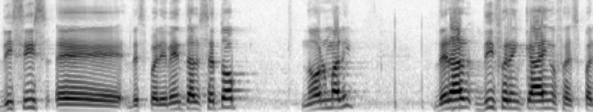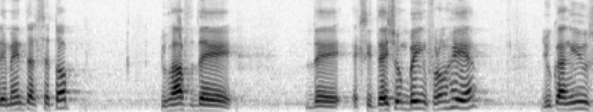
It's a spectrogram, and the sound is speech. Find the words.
This is uh, the experimental setup. Normally, there are different kind of experimental setup. You have the, the excitation beam from here. You can use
